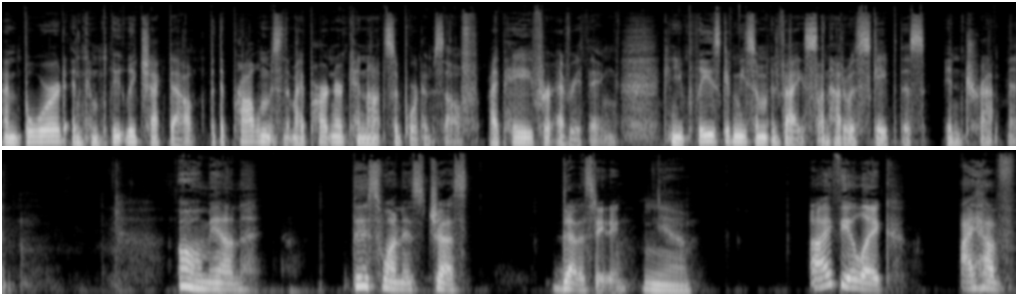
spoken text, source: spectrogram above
I'm bored and completely checked out, but the problem is that my partner cannot support himself. I pay for everything. Can you please give me some advice on how to escape this entrapment? Oh man. This one is just devastating. Yeah. I feel like I have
